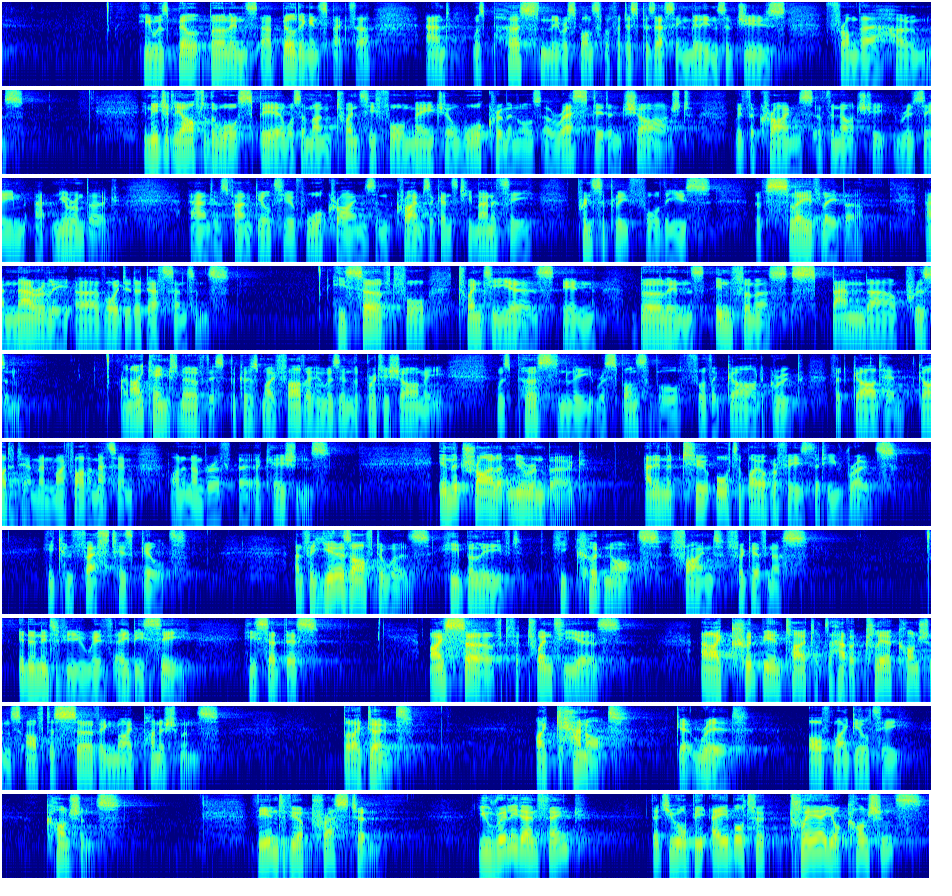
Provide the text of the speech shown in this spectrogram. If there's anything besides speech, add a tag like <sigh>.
He was Berlin's uh, building inspector and was personally responsible for dispossessing millions of Jews from their homes. Immediately after the war, Speer was among 24 major war criminals arrested and charged with the crimes of the Nazi regime at Nuremberg and he was found guilty of war crimes and crimes against humanity, principally for the use of slave labor, and narrowly uh, avoided a death sentence. He served for 20 years in Berlin's infamous Spandau prison. And I came to know of this because my father, who was in the British Army, was personally responsible for the guard group that guard him, guarded him, and my father met him on a number of uh, occasions. In the trial at Nuremberg and in the two autobiographies that he wrote, he confessed his guilt. And for years afterwards, he believed he could not find forgiveness. In an interview with ABC, he said this I served for 20 years, and I could be entitled to have a clear conscience after serving my punishments. But I don't. I cannot get rid of my guilty conscience. The interviewer pressed him You really don't think that you will be able to clear your conscience?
